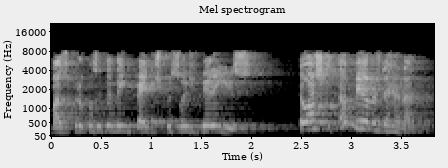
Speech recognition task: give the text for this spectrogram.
Mas o preconceito ainda impede as pessoas de verem isso. Eu acho que está menos, né, Renata?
